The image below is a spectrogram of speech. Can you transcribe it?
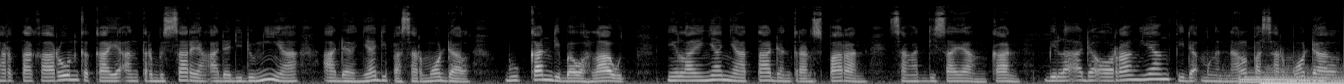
Harta karun kekayaan terbesar yang ada di dunia adanya di pasar modal, bukan di bawah laut. Nilainya nyata dan transparan, sangat disayangkan bila ada orang yang tidak mengenal pasar modal.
